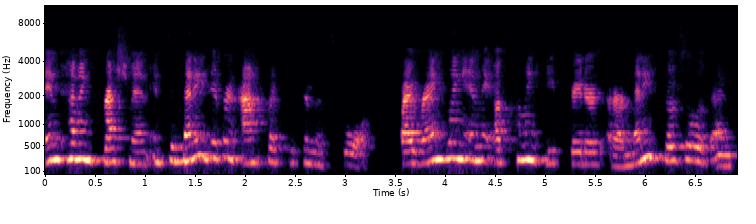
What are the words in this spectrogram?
incoming freshmen into many different aspects within the school. By wrangling in the upcoming eighth graders at our many social events,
